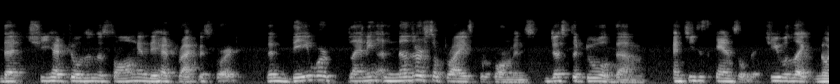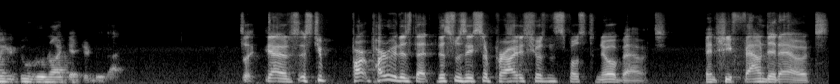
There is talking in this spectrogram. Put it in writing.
that she had chosen the song and they had practiced for it. Then they were planning another surprise performance, just the two of them, and she just canceled it. She was like, "No, you two do not get to do that." it's like, yeah, it's, it's too. Part part of it is that this was a surprise she wasn't supposed to know about, and she found it out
